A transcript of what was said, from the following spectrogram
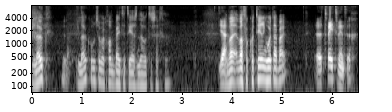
leuk. Leuk om ze maar gewoon BTTS no te zeggen. Ja. Wat, wat voor kwartering hoort daarbij? Uh, 220.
